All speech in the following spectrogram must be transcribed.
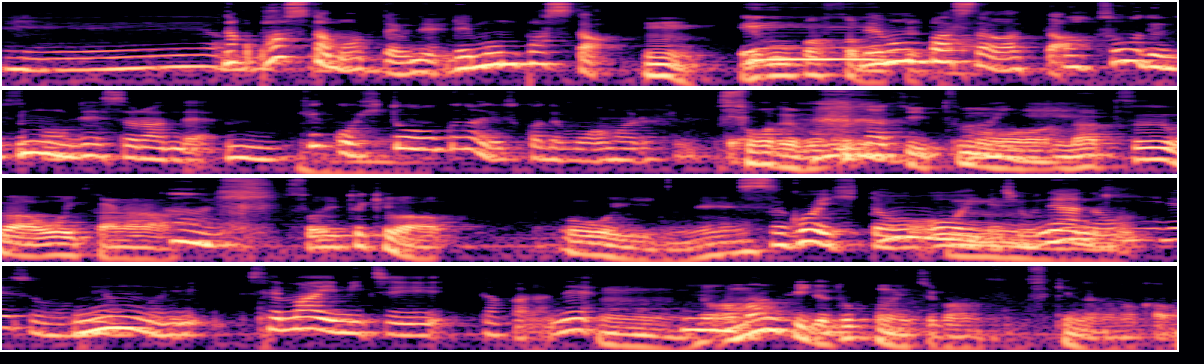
へえなんかパスタもあったよね。レモンパスタ。うん。レモンパスタもレモンパスタがあった。あそうですか、うんレストランで、うん、結構人多くないですか？でもアマルフィって。そうで僕たちいつも夏が多いから、はい。そういう時は多いね。すごい人多いでしょうね、あの人気ですもんうねやっぱり、ん、狭い道だからね、うん、でもアマルフィでどこが一番好きなのかは。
